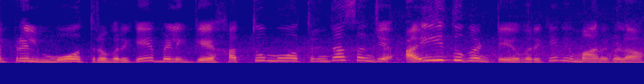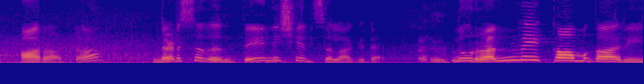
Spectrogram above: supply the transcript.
ಏಪ್ರಿಲ್ ಮೂವತ್ತರವರೆಗೆ ಬೆಳಿಗ್ಗೆ ಹತ್ತು ಮೂವತ್ತರಿಂದ ಸಂಜೆ ಐದು ಗಂಟೆಯವರೆಗೆ ವಿಮಾನಗಳ ಹಾರಾಟ ನಡೆಸದಂತೆ ನಿಷೇಧಿಸಲಾಗಿದೆ. ಇನ್ನು ರನ್ವೇ ಕಾಮಗಾರಿ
